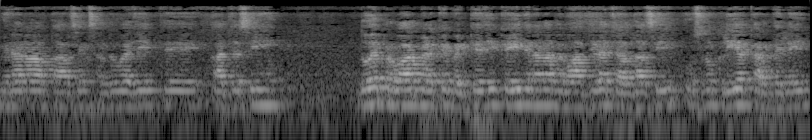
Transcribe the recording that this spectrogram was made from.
ਮੇਰਾ ਨਾਮ ਅਵਤਾਰ ਸਿੰਘ ਸੰਧੂ ਹੈ ਜੀ ਤੇ ਅੱਜ ਅਸੀਂ ਦੋਵੇਂ ਪਰਿਵਾਰ ਮਿਲ ਕੇ ਬੈਠੇ ਜੀ। ਕਈ ਦਿਨਾਂ ਦਾ ਵਿਵਾਦ ਜਿਹੜਾ ਚੱਲਦਾ ਸੀ ਉਸ ਨੂੰ ਕਲੀਅਰ ਕਰਨ ਦੇ ਲਈ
